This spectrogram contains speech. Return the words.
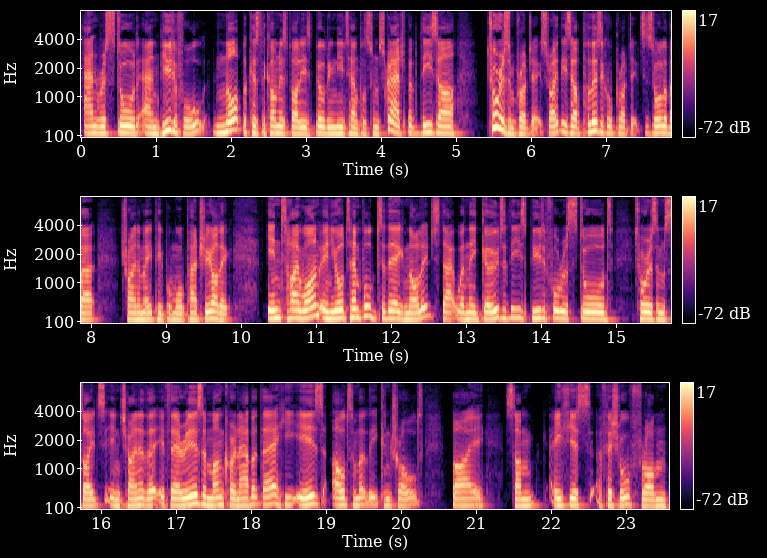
and restored and beautiful, not because the Communist Party is building new temples from scratch, but these are tourism projects, right? These are political projects. It's all about trying to make people more patriotic. In Taiwan, in your temple, do they acknowledge that when they go to these beautiful restored tourism sites in China, that if there is a monk or an abbot there, he is ultimately controlled by some atheist official from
